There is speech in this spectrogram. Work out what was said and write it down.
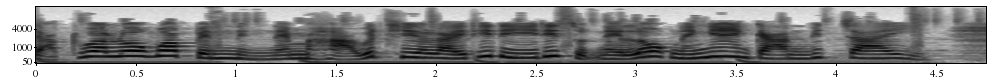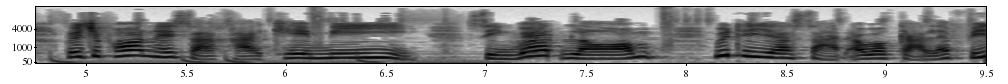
จากทั่วโลกว่าเป็นหนึ่งในมหาวิทยาลัยที่ดีที่สุดในโลกในแง่การวิจัย โดยเฉพาะในสาขาเคมี สิ่งแวดล้อม วิทยาศาสตร์อวกาศและฟิ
